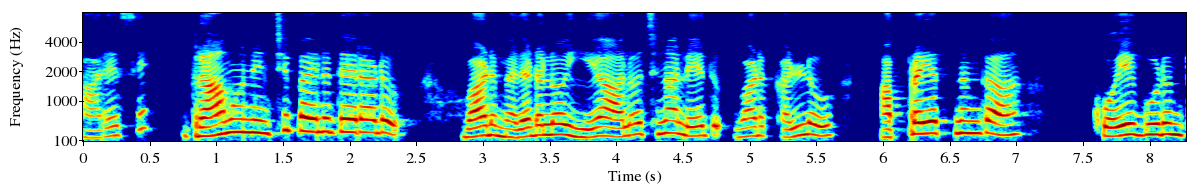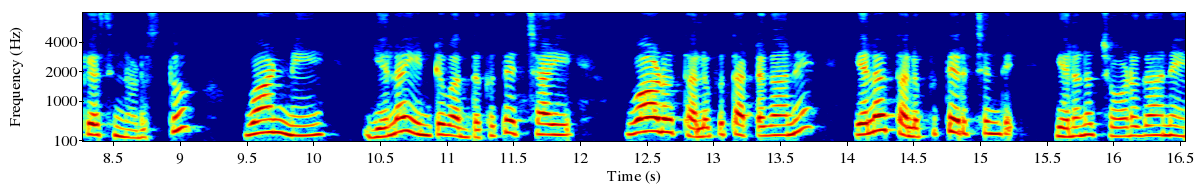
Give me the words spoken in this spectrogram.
పారేసి గ్రామం నుంచి బయలుదేరాడు. వాడి మెదడులో ఏ ఆలోచన లేదు. వాడి కళ్ళు అప్రయత్నంగా కోయగూడెం కేసి నడుస్తూ వాణ్ణి ఎలా ఇంటి వద్దకు తెచ్చాయి? వాడు తలుపు తట్టగానే ఎలా తలుపు తెరిచింది? ఎలను చూడగానే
